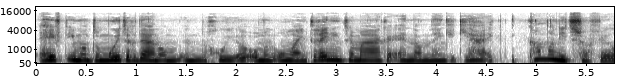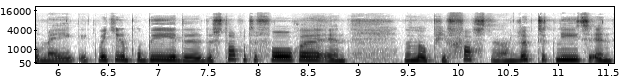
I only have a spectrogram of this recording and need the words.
heeft iemand de moeite gedaan om een, goede, om een online training te maken. En dan denk ik, ja, ik, ik kan er niet zoveel mee. Ik, weet je, dan probeer je de, de stappen te volgen. En dan loop je vast en dan lukt het niet. En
